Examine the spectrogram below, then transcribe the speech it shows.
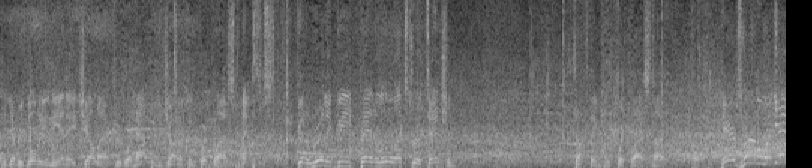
I think every goalie in the NHL after what happened to Jonathan Quick last night is going to really be paying a little extra attention. Tough thing for Quick last night. Here's Hertl again.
